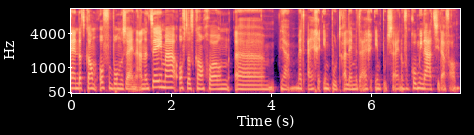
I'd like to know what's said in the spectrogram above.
En dat kan of verbonden zijn aan een thema, of dat kan gewoon ehm, ja, met eigen input, alleen met eigen input zijn, of een combinatie daarvan.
